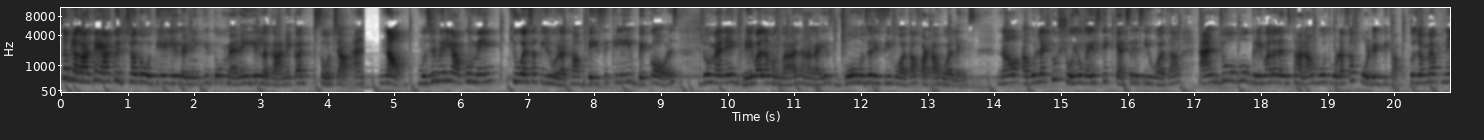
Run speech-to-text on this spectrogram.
सब लगाते हैं यार तो इच्छा तो होती है ये करने की तो मैंने ये लगाने का सोचा। एंड नाउ मुझे मेरी आँखों में क्यों ऐसा फील हो रहा था? बेसिकली बिकॉज़ जो मैंने ग्रे वाला मंगवाया था ना गाइज़ वो मुझे रिसीव हुआ था फटा हुआ lens now I would like to show you guys कि कैसे रिसीव हुआ था. एंड जो वो ग्रे वाला लेंस था ना, वो थोड़ा सा फोल्डेड भी था. तो जब मैं अपने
